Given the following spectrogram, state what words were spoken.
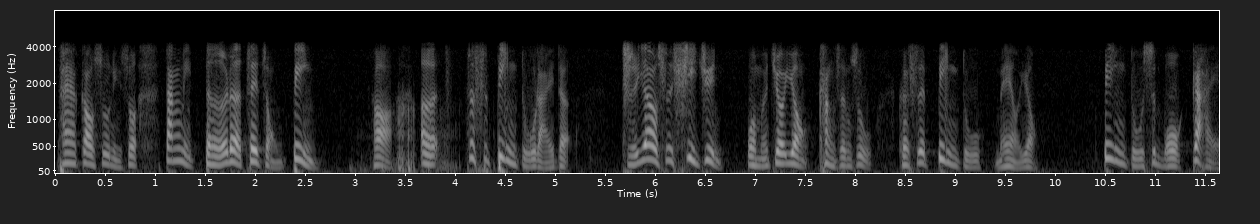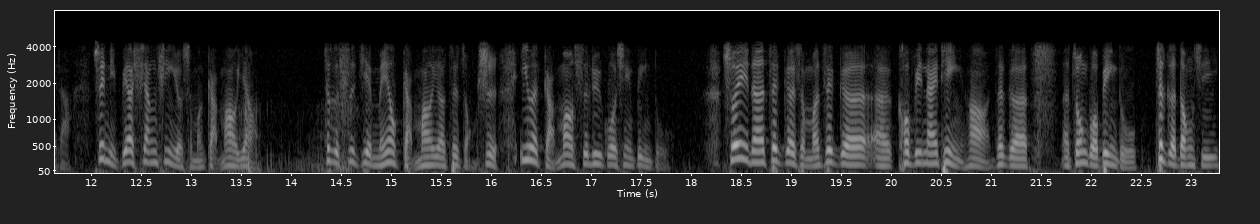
他要告诉你说，当你得了这种病，哈，呃，这是病毒来的，只要是细菌，我们就用抗生素。可是病毒没有用，病毒是魔盖的，所以你不要相信有什么感冒药，这个世界没有感冒药这种事，因为感冒是滤过性病毒。所以呢，这个什么这个呃，COVID-19 哈，这个呃中国病毒这个东西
